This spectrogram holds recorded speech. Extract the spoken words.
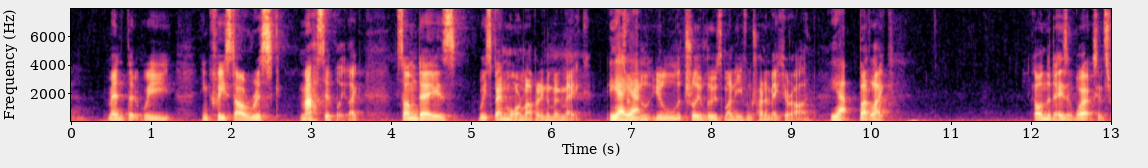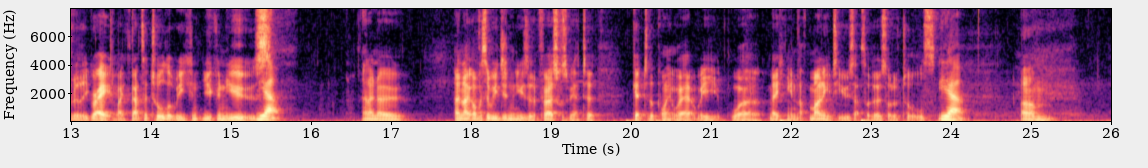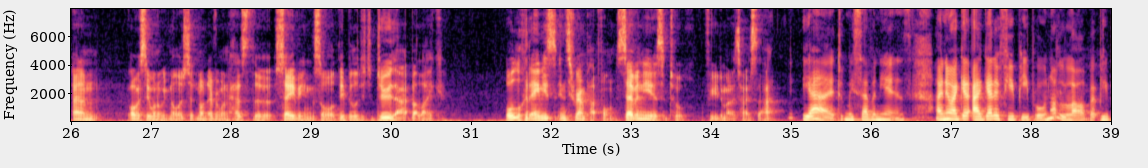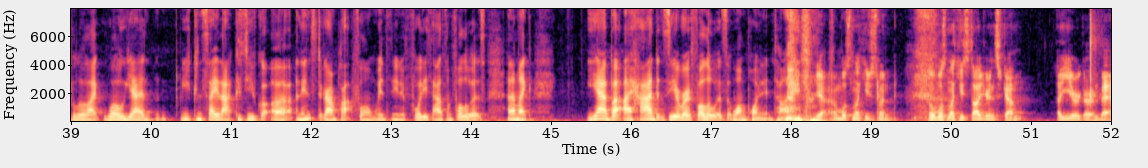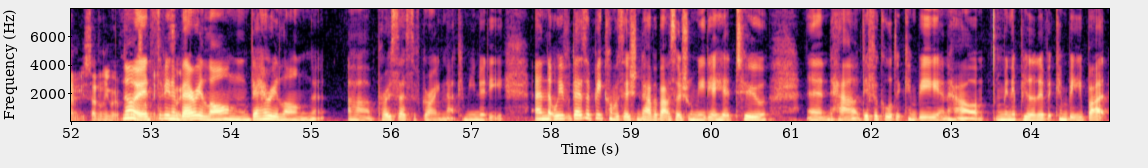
meant that we increased our risk massively. Like some days we spend more on marketing than we make. yeah, so yeah, You, you literally lose money even trying to make your art. yeah, But like on the days it works, it's really great. Like that's a tool that we can you can use. yeah, And I know, and like obviously we didn't use it at first because we had to get to the point where we were making enough money to use that sort those sort of tools. yeah, Um, and obviously, I want to acknowledge that not everyone has the savings or the ability to do that. But like, or look at Amy's Instagram platform. Seven years it took for you to monetize that. yeah. It took me seven years. I know I get I get a few people, not a lot, but people are like, well, yeah, you can say that because you've got a, an Instagram platform with you know forty thousand followers, and I'm like, yeah, but I had zero followers at one point in time. Yeah, and it wasn't like you just went. It wasn't like you started your Instagram a year ago and bam, you suddenly were. No, 40 it's been a like- very long, very long uh, process of growing that community, and we've there's a big conversation to have about social media here too, and how difficult it can be and how manipulative it can be. But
